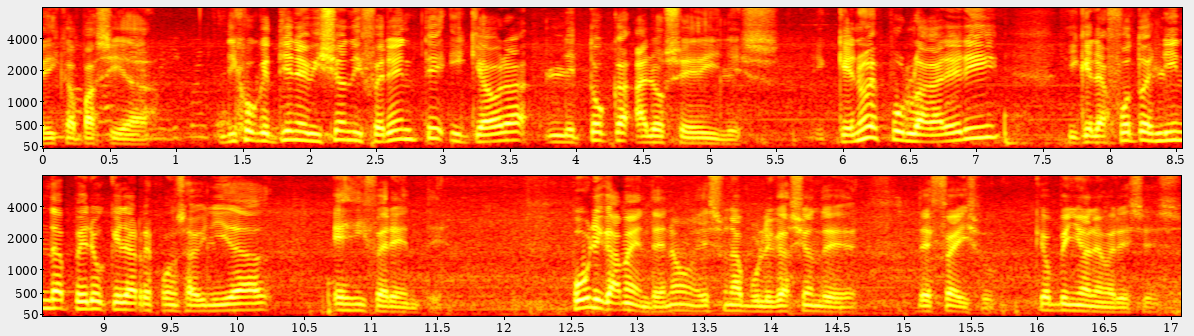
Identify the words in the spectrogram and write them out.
discapacidad. Dijo que tiene visión diferente y que ahora le toca a los ediles. Que no es por la galería y que la foto es linda, pero que la responsabilidad es diferente públicamente, ¿no? Es una publicación de, Facebook. ¿Qué opinión le mereces?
